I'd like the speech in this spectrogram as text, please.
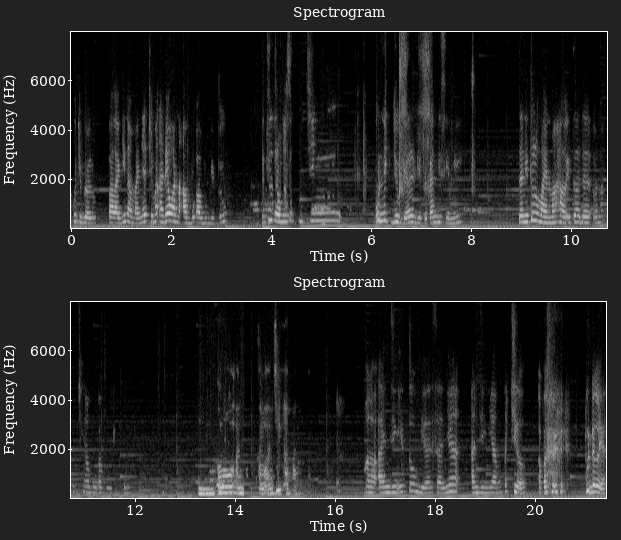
Aku juga lupa lagi namanya, cuman ada yang warna abu-abu gitu. Itu termasuk kucing unik juga gitu kan di sini. Dan itu lumayan mahal. Itu ada warna kucing abu-abu gitu. Hmm, kalau anjing kalau anjing apa? Kalau anjing itu biasanya anjing yang kecil. Apa? Pudel ya?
